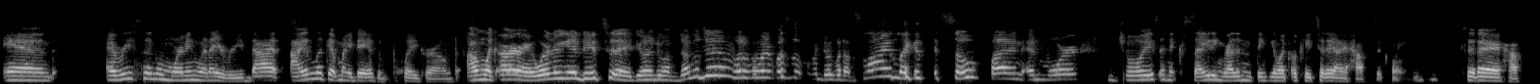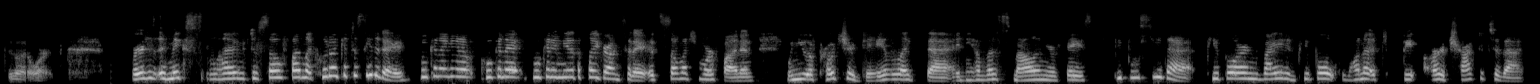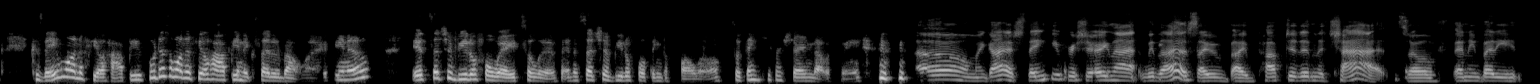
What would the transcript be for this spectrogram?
And every single morning when I read that, I look at my day as a playground. I'm like, all right, what are we gonna do today? Do you want to do on the jungle gym? What what what's the, what, what on slide? Like it's it's so fun and more joyous and exciting rather than thinking like, okay, today I have to clean. Today I have to go to work versus it makes life just so fun. Like, who do I get to see today? Who can I get? Who can I? Who can I meet at the playground today? It's so much more fun. And when you approach your day like that, and you have a smile on your face, people see that. People are invited. People want to be are attracted to that because they want to feel happy. Who doesn't want to feel happy and excited about life? You know, it's such a beautiful way to live, and it's such a beautiful thing to follow. So thank you for sharing that with me. oh my gosh, thank you for sharing that with us. I I popped it in the chat. So if anybody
